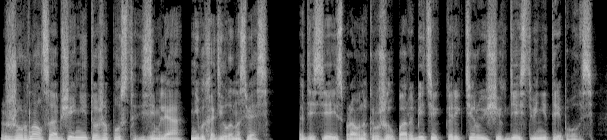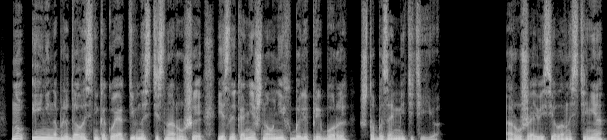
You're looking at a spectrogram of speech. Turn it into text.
Журнал сообщений тоже пуст, Земля не выходила на связь. Одиссей исправно кружил по орбите, корректирующих действий не требовалось. Ну и не наблюдалось никакой активности снаружи, если, конечно, у них были приборы, чтобы заметить ее. Оружие висело на стене,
